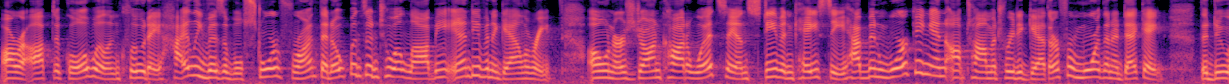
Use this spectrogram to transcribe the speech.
Aura Optical will include a highly visible storefront that opens into a lobby and even a gallery. Owners John Kotowitz and Stephen Casey have been working in optometry together for more than a decade. The duo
